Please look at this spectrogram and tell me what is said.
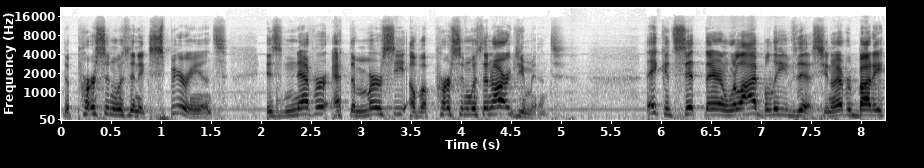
The person with an experience is never at the mercy of a person with an argument they could sit there and, well, I believe this. You know, everybody,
